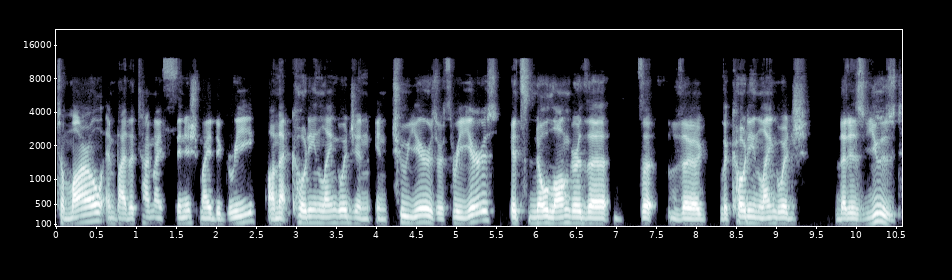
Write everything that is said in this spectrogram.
tomorrow, and by the time I finish my degree on that coding language in, in two years or three years, it's no longer the the the the coding language that is used.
